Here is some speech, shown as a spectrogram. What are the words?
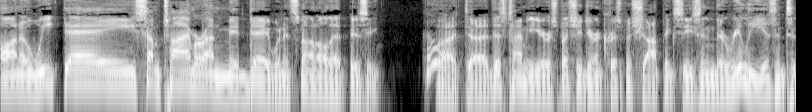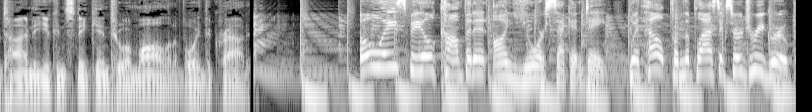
on a weekday, sometime around midday when it's not all that busy. Cool. But uh, this time of year, especially during Christmas shopping season, there really isn't a time that you can sneak into a mall and avoid the crowd. Always feel confident on your second date. With help from the Plastic Surgery Group,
